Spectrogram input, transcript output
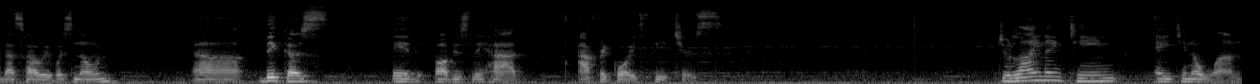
That's how it was known. Uh, because it obviously had africoid features july 19 1801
